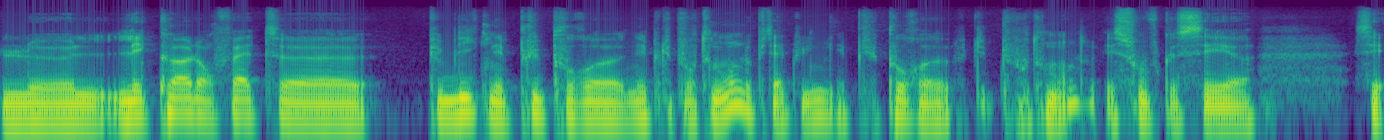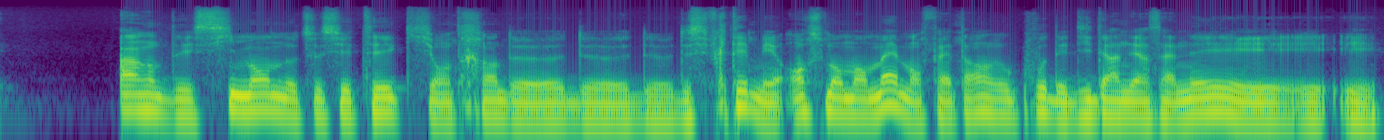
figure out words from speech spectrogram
l'école, en fait, euh, publique n'est plus pour n'est plus pour tout le monde. L'hôpital public n'est plus pour pour tout le monde. Et je trouve que c'est c'est un des ciments de notre société qui est en train de, de, de, de s'effriter, mais en ce moment même, en fait, hein, au cours des dix dernières années et, et,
